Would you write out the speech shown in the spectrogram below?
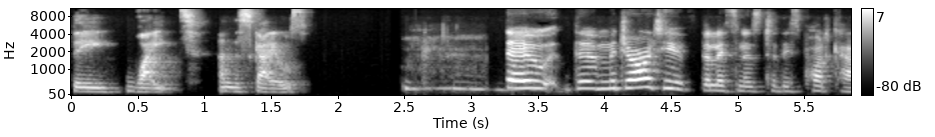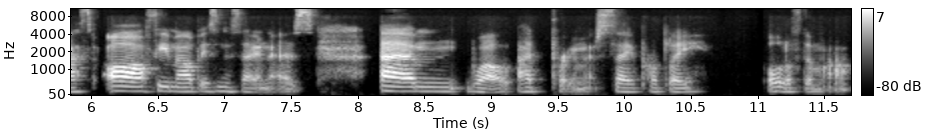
the weight and the scales. So, the majority of the listeners to this podcast are female business owners. Um, well, I'd pretty much say probably all of them are.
